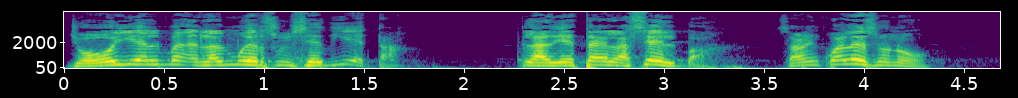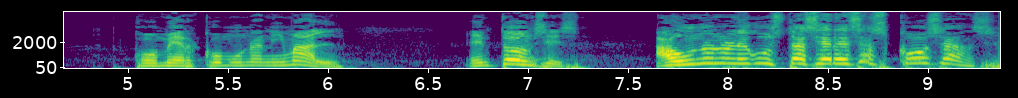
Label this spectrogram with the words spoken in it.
Yo hoy el almuerzo hice dieta. La dieta de la selva. ¿Saben cuál es o no? Comer como un animal. Entonces, a uno no le gusta hacer esas cosas.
